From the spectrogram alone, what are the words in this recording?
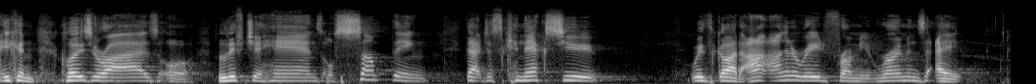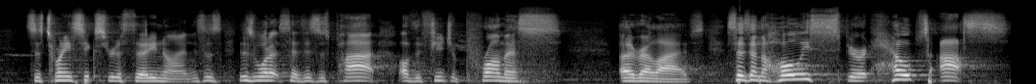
you can close your eyes or lift your hands or something that just connects you with God. I, am going to read from you Romans 8. It says 26 through to 39. This is, this is what it says. This is part of the future promise over our lives. It says, And the Holy Spirit helps us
